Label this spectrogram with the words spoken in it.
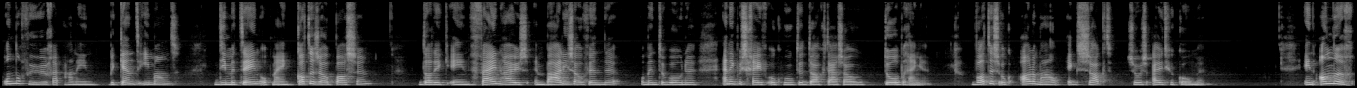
onderverhuren aan een bekend iemand die meteen op mijn katten zou passen, dat ik een fijn huis in Bali zou vinden om in te wonen en ik beschreef ook hoe ik de dag daar zou doorbrengen. Wat dus ook allemaal exact zo is uitgekomen. Een ander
